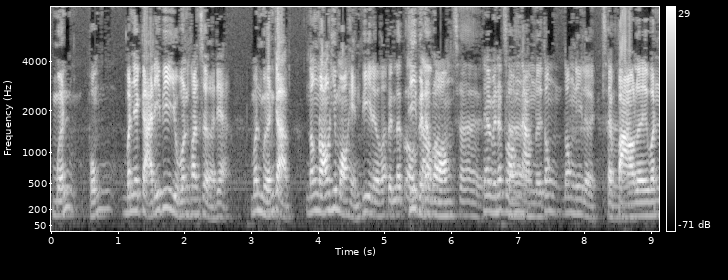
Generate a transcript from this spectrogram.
เหมือนผมบรรยากาศที่พี่อยู่บนคอนเสิร์ตเนี่ย มันเหมือนกับน้องๆที่มองเห็นพี่เลยว่าเป็นนักร้องพี่เป็นนักร้องใช่ ใช่เป็นนักร้องนำเลยต้องต้องนี่เลย ใช่ แต่เปล่าเลยวัน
